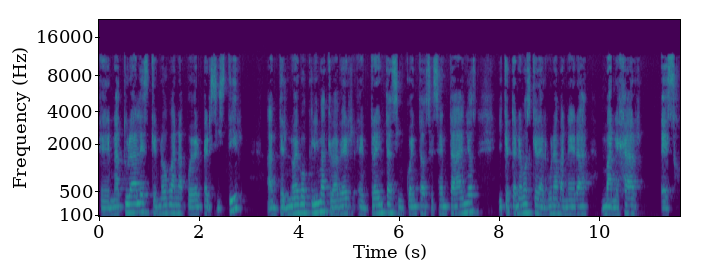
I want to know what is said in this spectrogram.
eh, naturales que no van a poder persistir ante el nuevo clima que va a haber en 30, 50 o 60 años y que tenemos que de alguna manera manejar eso.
